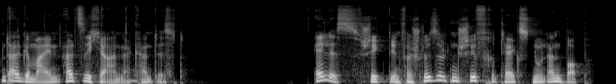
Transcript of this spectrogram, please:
und allgemein als sicher anerkannt ist. Alice schickt den verschlüsselten Chiffretext nun an Bob.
